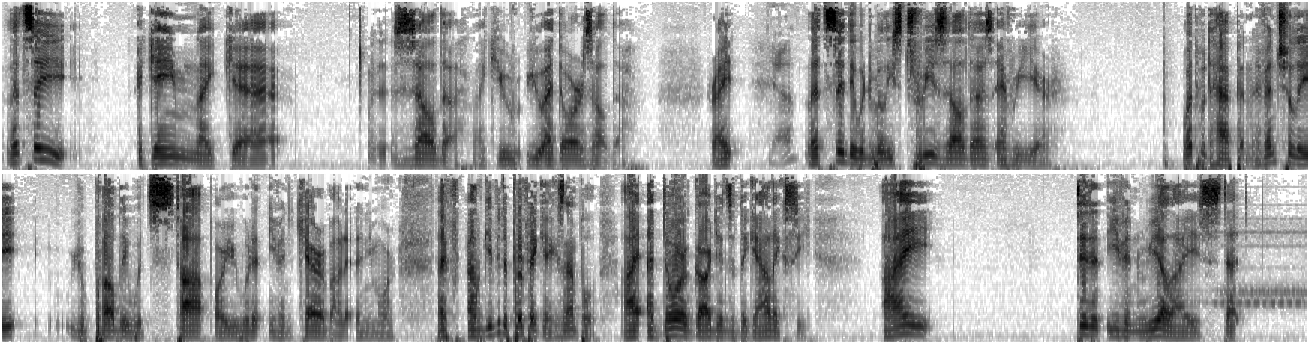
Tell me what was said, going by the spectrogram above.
let's say a game like uh, Zelda, like you you adore Zelda, right? Yeah. let's say they would release three Zeldas every year. What would happen? Eventually, you probably would stop or you wouldn't even care about it anymore. Like, I'll give you the perfect example. I adore Guardians of the Galaxy. I didn't even realize that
